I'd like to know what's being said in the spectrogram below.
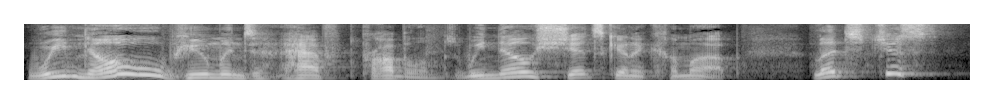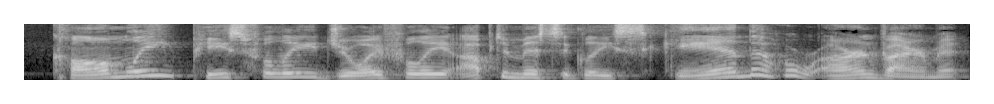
we know humans have problems. We know shit's going to come up. Let's just calmly, peacefully, joyfully, optimistically scan the, our environment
